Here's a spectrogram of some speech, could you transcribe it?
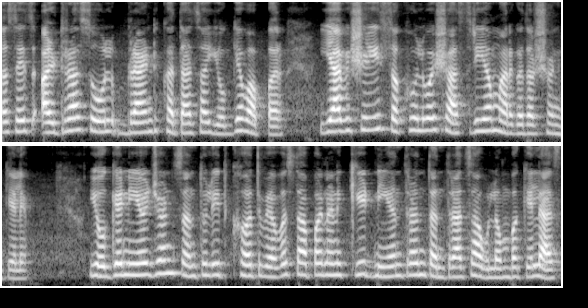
तसेच अल्ट्रासोल ब्रँड खताचा योग्य वापर याविषयी सखोल व शास्त्रीय मार्गदर्शन केले. योग्य नियोजन संतुलित खत व्यवस्थापन आणि कीड नियंत्रण तंत्राचा अवलंब केल्यास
